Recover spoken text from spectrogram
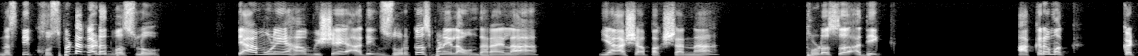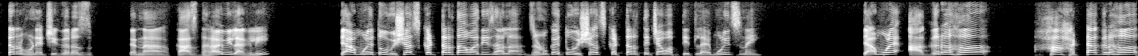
नसती खोसपट काढत बसलो. त्यामुळे हा विषय अधिक जोरकसपणे लावून धरायला या अशा पक्षांना थोडस अधिक आक्रमक कट्टर होण्याची गरज त्यांना कास धरावी लागली. त्यामुळे तो विषयच कट्टरतावादी झाला. जणू काय तो विषयच कट्टरतेच्या बाबतीतला आहे मुळीच नाही. त्यामुळे आग्रह हा हट्टाग्रह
